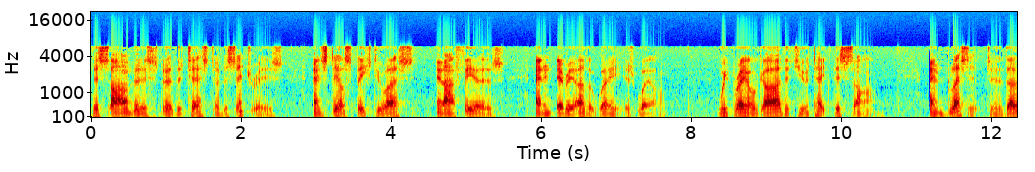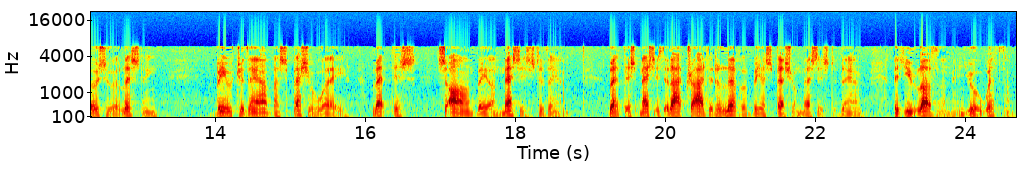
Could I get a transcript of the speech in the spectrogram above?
This psalm that has stood the test of the centuries and still speaks to us in our fears and in every other way as well. We pray, oh God, that you take this psalm and bless it to those who are listening. Be to them a special way. Let this psalm be a message to them. Let this message that I've tried to deliver be a special message to them that you love them and you're with them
